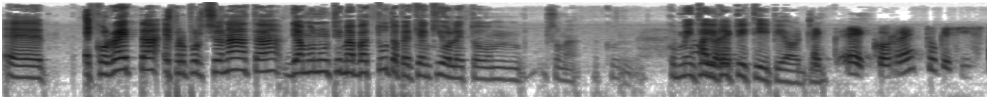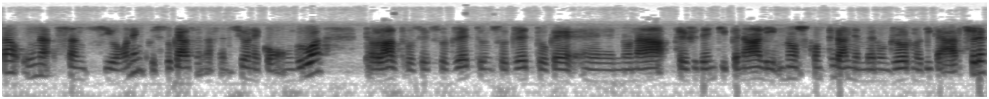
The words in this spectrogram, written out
Eh, è corretta? È proporzionata? Diamo un'ultima battuta perché anch'io ho letto mm, insomma, commenti allora, di tutti i tipi oggi. È, è corretto che esista una sanzione, in questo caso una sanzione congrua, tra l'altro se il soggetto è un soggetto che eh, non ha precedenti penali non sconterà nemmeno un giorno di carcere,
